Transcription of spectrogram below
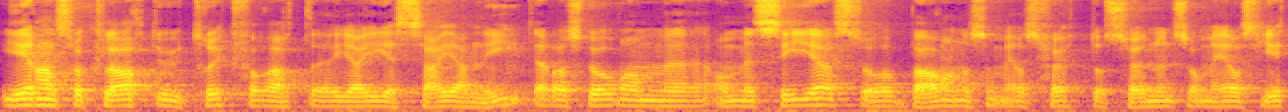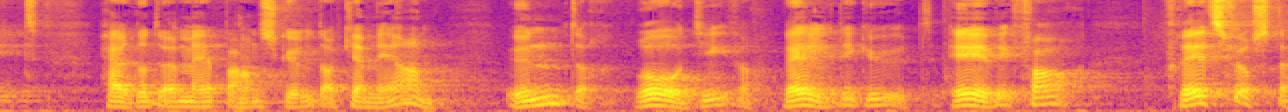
gir han så klart uttrykk for at eh, ja, i Jesaja 9, der det står om, eh, om, Messias og barnet som er oss født, og sønnen som er oss gitt, herredømme er på hans skulder. Hvem er han? Under, rådgiver, veldig Gud, evig far, fredsfyrste.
